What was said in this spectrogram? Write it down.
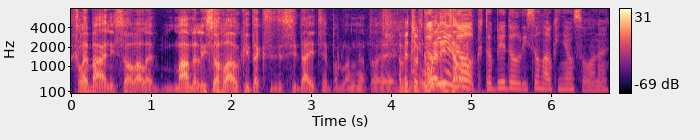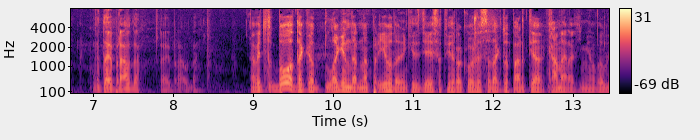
chleba, ani sol, ale máme lisohlavky, tak si, si dajte, podľa mňa to je to- Kto by jedol, kto by jedol lisohlavky neosolené? To je pravda, to je pravda. A veď to bola taká legendárna príhoda niekedy z 90 rokov, že sa takto partia, kamaráti mi hovorili,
